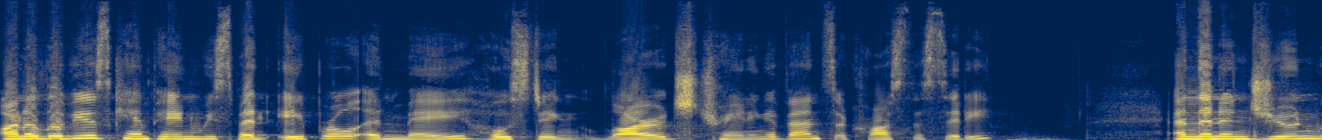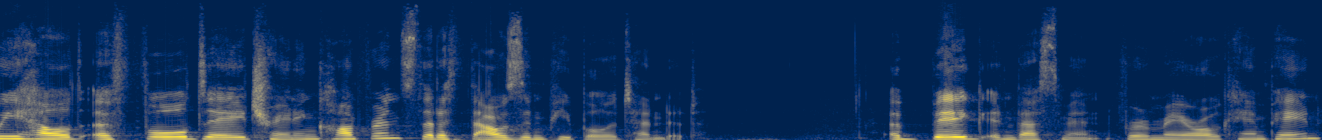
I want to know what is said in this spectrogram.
On Olivia's campaign, we spent April and May hosting large training events across the city. And then in June, we held a full day training conference that 1,000 people attended. A big investment for a mayoral campaign,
